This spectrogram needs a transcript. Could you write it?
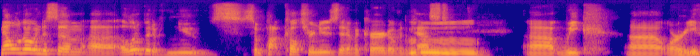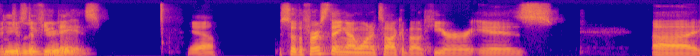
now we'll go into some uh, a little bit of news, some pop culture news that have occurred over the past Mm, uh, week uh, or even just a few days. yeah. So the first thing I want to talk about here is uh,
